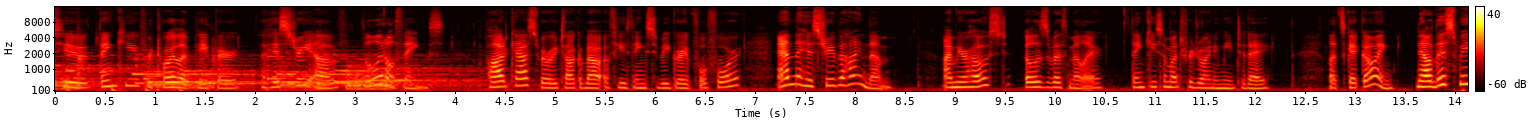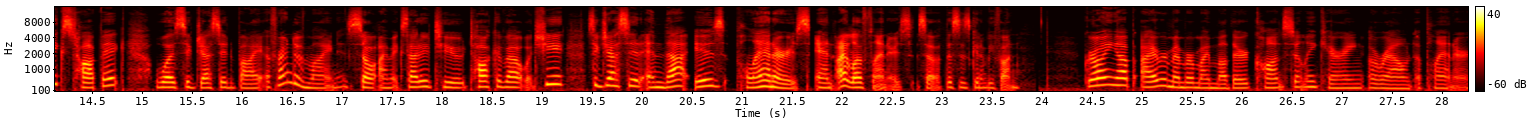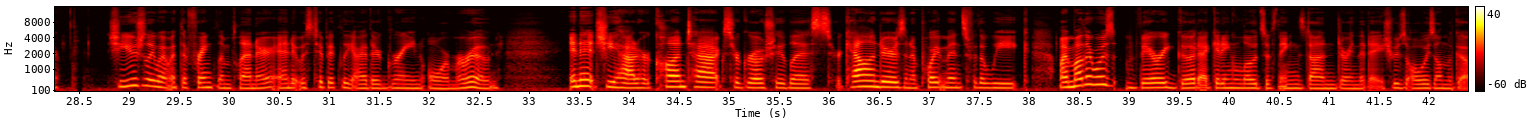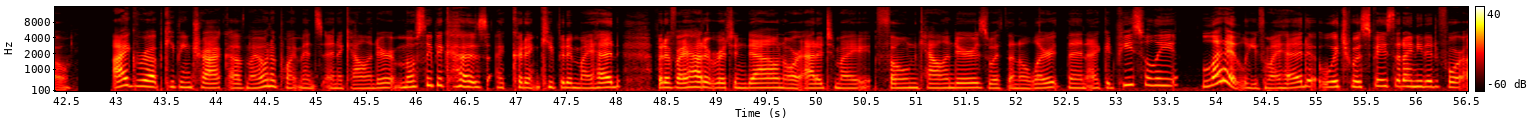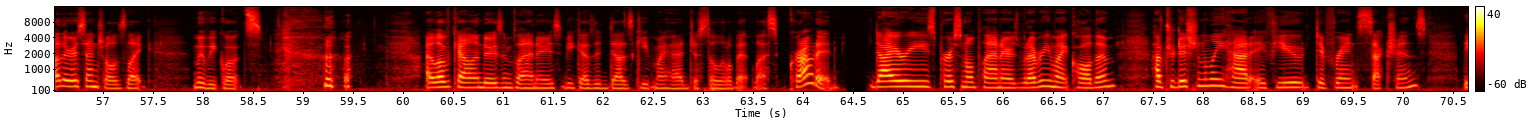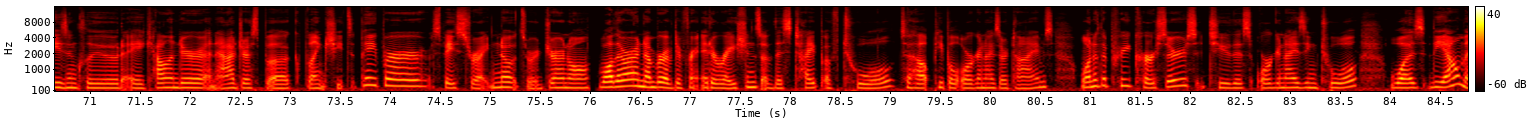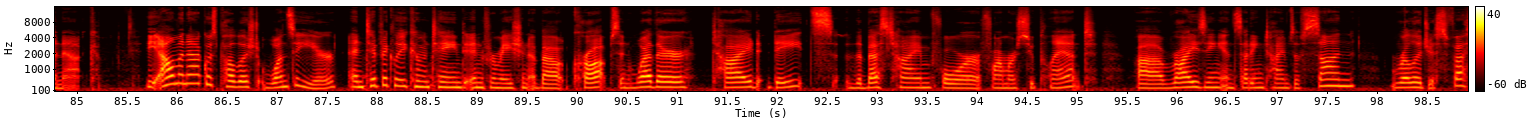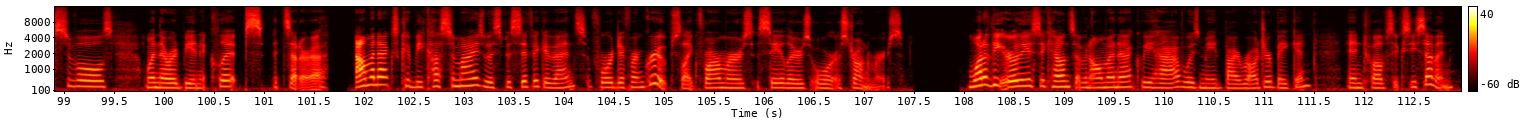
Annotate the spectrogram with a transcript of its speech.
To Thank You for Toilet Paper, a history of the little things, a podcast where we talk about a few things to be grateful for and the history behind them. I'm your host, Elizabeth Miller. Thank you so much for joining me today. Let's get going. Now, this week's topic was suggested by a friend of mine, so I'm excited to talk about what she suggested, and that is planners. And I love planners, so this is going to be fun. Growing up, I remember my mother constantly carrying around a planner. She usually went with the Franklin planner, and it was typically either green or maroon. In it, she had her contacts, her grocery lists, her calendars, and appointments for the week. My mother was very good at getting loads of things done during the day. She was always on the go. I grew up keeping track of my own appointments in a calendar, mostly because I couldn't keep it in my head. But if I had it written down or added to my phone calendars with an alert, then I could peacefully let it leave my head, which was space that I needed for other essentials like movie quotes. I love calendars and planners because it does keep my head just a little bit less crowded. Diaries, personal planners, whatever you might call them, have traditionally had a few different sections. These include a calendar, an address book, blank sheets of paper, space to write notes or a journal. While there are a number of different iterations of this type of tool to help people organize their times, one of the precursors to this organizing tool was the almanac. The almanac was published once a year and typically contained information about crops and weather, tide dates, the best time for farmers to plant, uh, rising and setting times of sun, religious festivals, when there would be an eclipse, etc. Almanacs could be customized with specific events for different groups, like farmers, sailors, or astronomers. One of the earliest accounts of an almanac we have was made by Roger Bacon in 1267.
